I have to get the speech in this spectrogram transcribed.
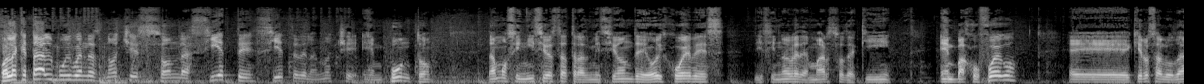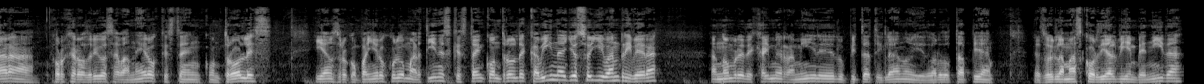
Hola, ¿qué tal? Muy buenas noches. Son las 7, 7 de la noche en punto. Damos inicio a esta transmisión de hoy jueves 19 de marzo de aquí en Bajo Fuego. Eh, quiero saludar a Jorge Rodrigo Sabanero que está en controles y a nuestro compañero Julio Martínez que está en control de cabina. Yo soy Iván Rivera. A nombre de Jaime Ramírez, Lupita Tilano y Eduardo Tapia, les doy la más cordial bienvenida.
